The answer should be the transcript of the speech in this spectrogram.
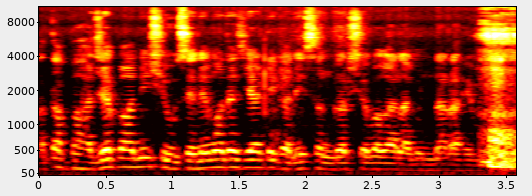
आता भाजप आणि शिवसेनेमध्येच या ठिकाणी संघर्ष बघायला मिळणार आहे. हं.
